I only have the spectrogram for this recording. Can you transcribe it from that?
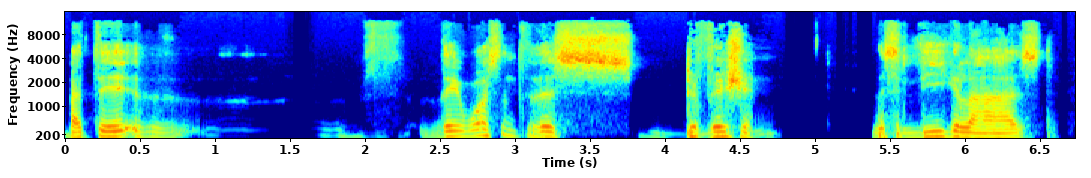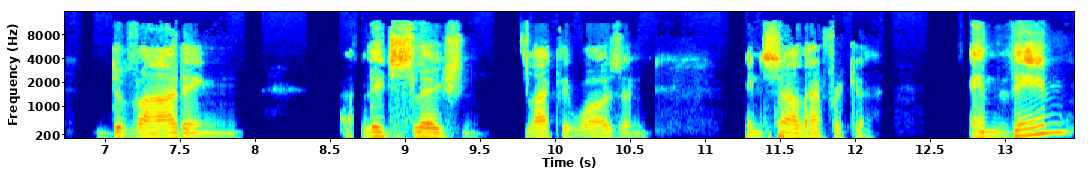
but the, there wasn't this division, this legalized dividing uh, legislation like there was in in South Africa, and then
